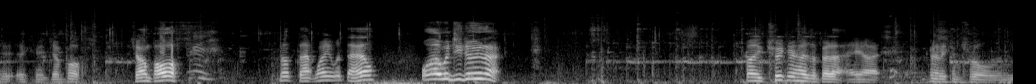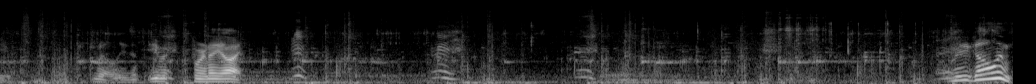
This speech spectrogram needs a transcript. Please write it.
Okay, Okay, jump off. Jump off! Not that way, what the hell? Why would you do that? Well, Trigger has a better AI, better control than you. Well, he's even for an AI. Where are you going?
